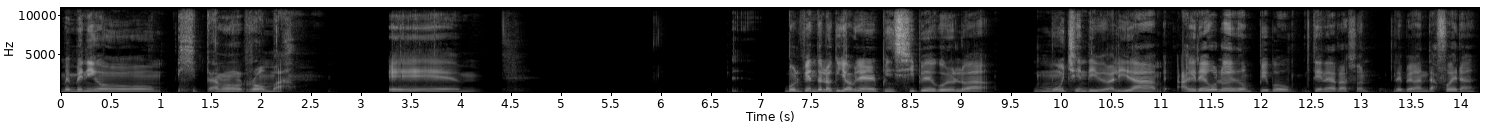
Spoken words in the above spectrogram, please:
Bienvenido Gitano Roma. Eh, volviendo a lo que yo hablé en el principio de Coroloa, mucha individualidad. Agrego lo de Don Pipo, tiene razón. Le pegan de afuera.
